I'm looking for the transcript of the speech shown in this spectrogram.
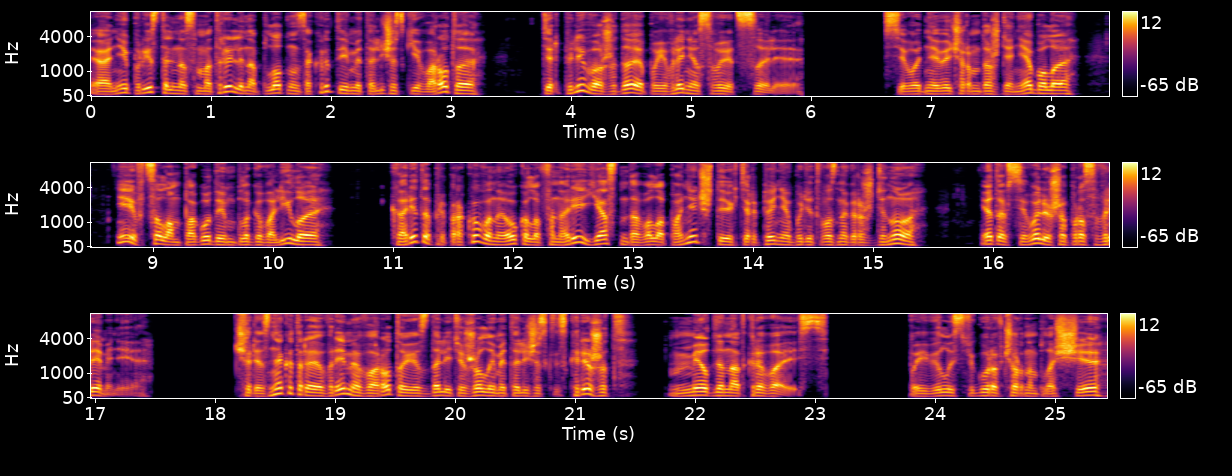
и они пристально смотрели на плотно закрытые металлические ворота, терпеливо ожидая появления своей цели. Сегодня вечером дождя не было, и в целом погода им благоволила, Карета, припаркованная около фонарей, ясно давала понять, что их терпение будет вознаграждено. Это всего лишь вопрос времени. Через некоторое время ворота издали тяжелый металлический скрежет, медленно открываясь. Появилась фигура в черном плаще,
